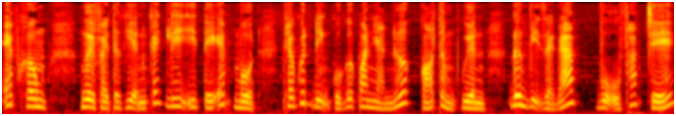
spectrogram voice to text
F0, người phải thực hiện cách ly y tế F1 theo quyết định của cơ quan nhà nước có thẩm quyền, đơn vị giải đáp, vụ pháp chế.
